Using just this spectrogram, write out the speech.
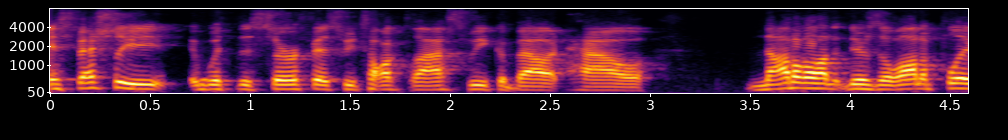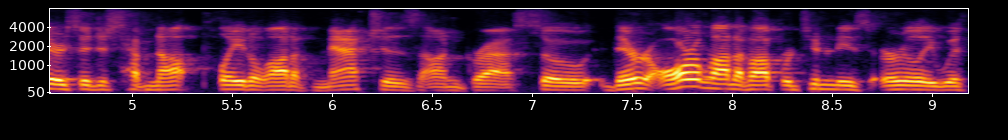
especially with the surface, we talked last week about how not a lot. Of, there's a lot of players that just have not played a lot of matches on grass. So there are a lot of opportunities early with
